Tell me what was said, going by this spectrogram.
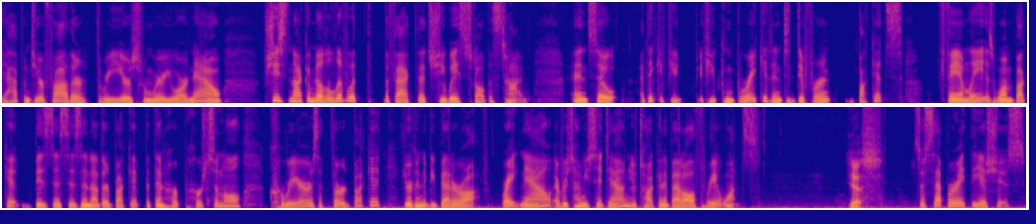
happened to your father three years from where you are now, she's not going to be able to live with the fact that she wasted all this time. And so I think if you if you can break it into different buckets, family is one bucket, business is another bucket, but then her personal career is a third bucket, you're going to be better off. Right now, every time you sit down, you're talking about all three at once. Yes. So separate the issues.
